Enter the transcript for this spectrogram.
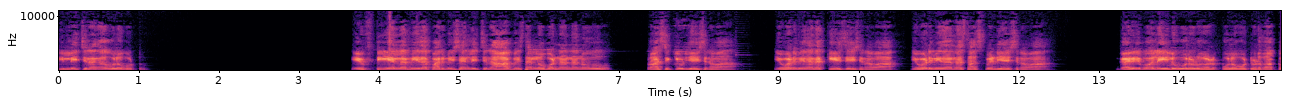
ఇల్లు ఇచ్చినాక గులగొట్టు ఎఫ్టీఎల్ల మీద పర్మిషన్లు ఇచ్చిన ఆఫీసర్లు ఎవరినన్నా నువ్వు ప్రాసిక్యూట్ చేసినవా? ఎవడి మీద కేసు వేసినవా? ఎవడి మీద సస్పెండ్ చేసినవా? గరీబోళ్ళని ఇల్లు కూలడు కూలగొట్టుడు తప్ప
